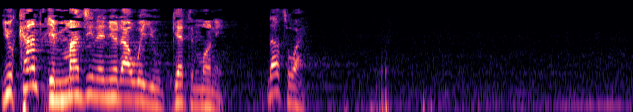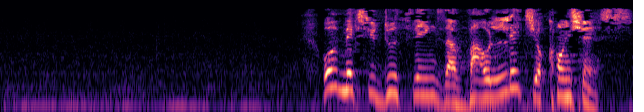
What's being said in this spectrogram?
You can't imagine any other way you get money. That's why. What makes you do things that violate your conscience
